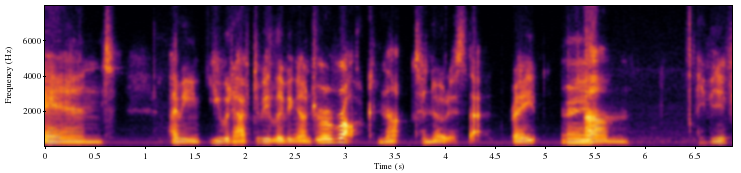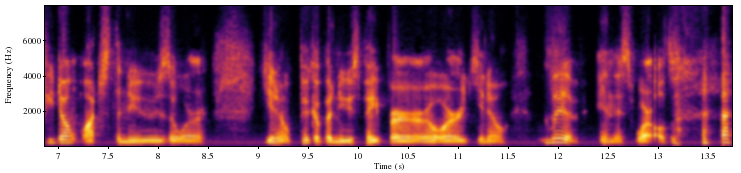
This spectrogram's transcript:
And I mean, you would have to be living under a rock not to notice that, right? Right. Um, even if you don't watch the news or, you know, pick up a newspaper or, you know, live in this world.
